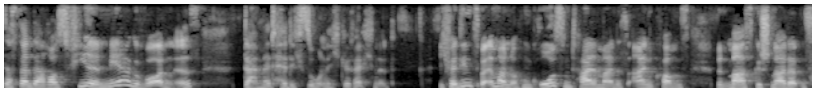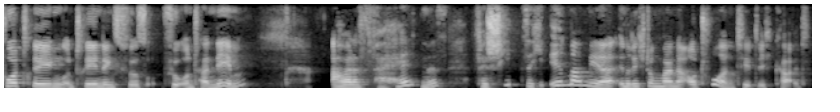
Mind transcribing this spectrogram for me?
Dass dann daraus viel mehr geworden ist, damit hätte ich so nicht gerechnet. Ich verdiene zwar immer noch einen großen Teil meines Einkommens mit maßgeschneiderten Vorträgen und Trainings fürs, für Unternehmen, aber das Verhältnis verschiebt sich immer mehr in Richtung meiner Autorentätigkeit.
